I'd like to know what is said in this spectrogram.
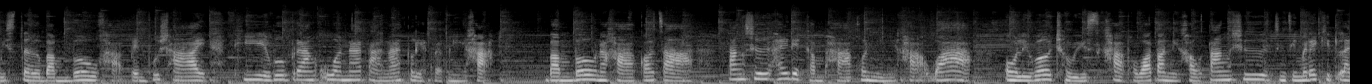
มิสเตอร์บัมเบิลค่ะ เป็นผู้ชายที่รูปร่างอ้วนหน้าตาน่าเกลียดแบบนี้ค่ะบัมเบิลนะคะก็จะตั้งชื่อให้เด็กกำพร้าคนนี้ค่ะว่า Oliver Twist ค่ะ เพราะว่าตอนนี้เขาตั้งชื่อจริงๆ ไม่ได้คิดอะไร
